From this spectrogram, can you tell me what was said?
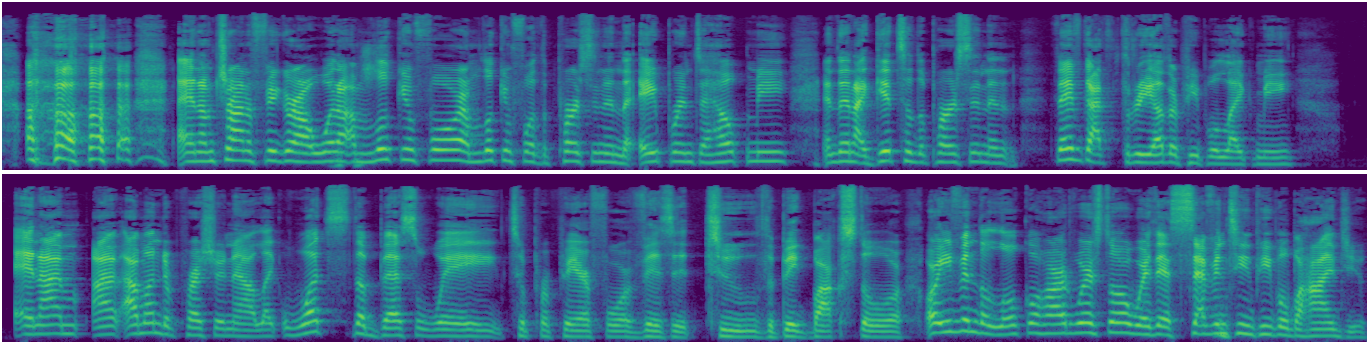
and I'm trying to figure out what I'm looking for. I'm looking for the person in the apron to help me. And then I get to the person and they've got three other people like me and I'm I'm under pressure now. Like, what's the best way to prepare for a visit to the big box store or even the local hardware store where there's 17 people behind you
